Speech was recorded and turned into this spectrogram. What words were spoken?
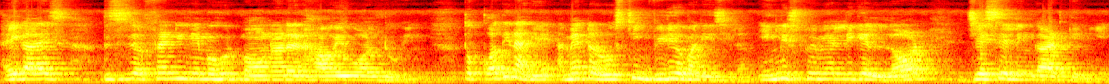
Hey guys, this is your friendly neighborhood Maunar and how are you all doing? তো কদিন আগে আমি একটা রোস্টিং ভিডিও বানিয়েছিলাম ইংলিশ প্রিমিয়ার লিগের লর্ড জেসে লিঙ্গার্ডকে নিয়ে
